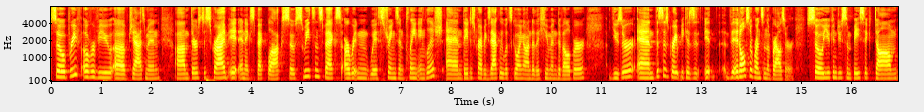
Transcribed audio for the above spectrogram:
So brief overview of Jasmine. Um, there's describe, it, and expect blocks. So suites and specs are written with strings in plain English, and they describe exactly what's going on to the human developer user. And this is great because it, it, it also runs in the browser. So you can do some basic DOM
